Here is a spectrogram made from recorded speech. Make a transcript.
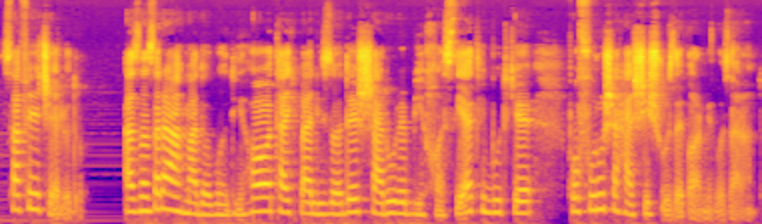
صفحه 42 از نظر احمد آبادی ها تکبعلی‌زاده شرور بی‌خاصیتی بود که با فروش هشیش روزگار میگذراند.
